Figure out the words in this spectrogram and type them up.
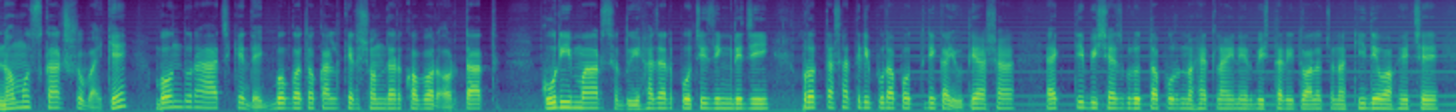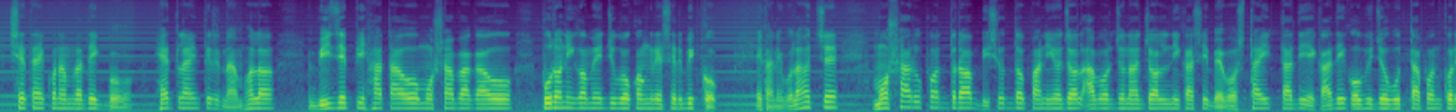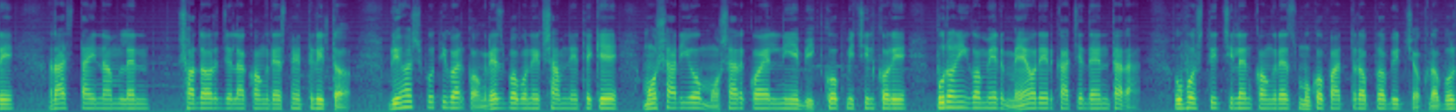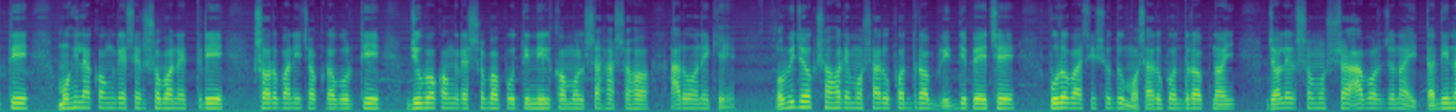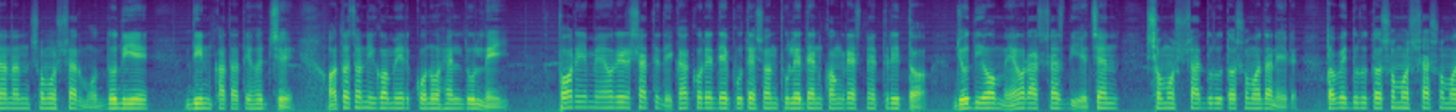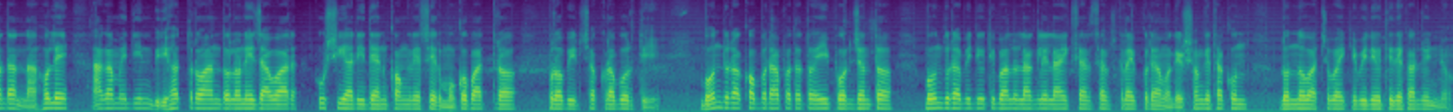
নমস্কার সবাইকে। বন্ধুরা, আজকে দেখব গতকালকের সন্ধ্যার খবর। অর্থাৎ কুড়ি মার্চ দুই হাজার পঁচিশ ইংরেজি প্রত্যাশা ত্রিপুরা পত্রিকায় উঠে আসা একটি বিশেষ গুরুত্বপূর্ণ হেডলাইনের বিস্তারিত আলোচনা কি দেওয়া হয়েছে, সেটা এখন আমরা দেখব। হেডলাইনটির নাম হলো বিজেপি হাতাও, মশা বাগাও, পুর নিগমে যুব কংগ্রেসের বিক্ষোভ। এখানে বলা হচ্ছে, মশার উপদ্রব, বিশুদ্ধ পানীয় জল, আবর্জনা, জল নিকাশি ব্যবস্থা ইত্যাদি একাধিক অভিযোগ উত্থাপন করে রাস্তায় নামলেন সদর জেলা কংগ্রেস নেতৃত্ব। বৃহস্পতিবার কংগ্রেস ভবনের সামনে থেকে মশারি ও মশার কয়েল নিয়ে বিক্ষোভ মিছিল করে পুর নিগমের মেয়রের কাছে দেন তারা। উপস্থিত ছিলেন কংগ্রেস মুখপাত্র প্রবীর চক্রবর্তী, মহিলা কংগ্রেসের সভানেত্রী সর্বাণী চক্রবর্তী, যুব কংগ্রেস সভাপতি নীলকমল সাহা সহ আরও অনেকে। অভিযোগ, শহরে মশার উপদ্রব বৃদ্ধি পেয়েছে, পুরবাসী শুধু মশার উপদ্রব নয়, জলের সমস্যা, আবর্জনা ইত্যাদি নানান সমস্যার মধ্য দিয়ে দিন কাটাতে হচ্ছে। অথচ নিগমের কোনো হেলদুল নেই। পরে মেয়রের সাথে দেখা করে ডেপুটেশন তুলে দেন কংগ্রেস নেতৃত্ব। যদিও মেয়র আশ্বাস দিয়েছেন, সমস্যা দ্রুত সমাধানের। তবে দ্রুত সমস্যা সমাধান না হলে আগামী দিন বৃহত্তর আন্দোলনে যাওয়ার হুঁশিয়ারি দেন কংগ্রেসের মুখপাত্র প্রবীর চক্রবর্তী। বন্ধুরা, খবর আপাতত এই পর্যন্ত। বন্ধুরা, ভিডিওটি ভালো লাগলে লাইক শেয়ার সাবস্ক্রাইব করে আমাদের সঙ্গে থাকুন। ধন্যবাদ সবাইকে ভিডিওটি দেখার জন্য।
